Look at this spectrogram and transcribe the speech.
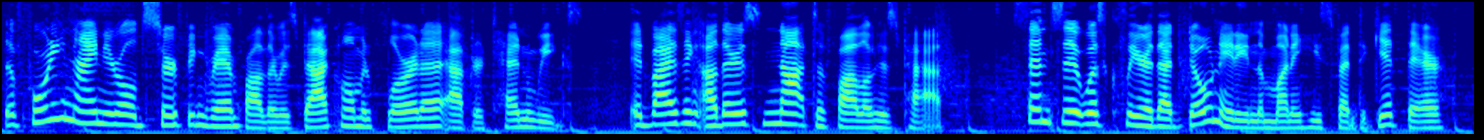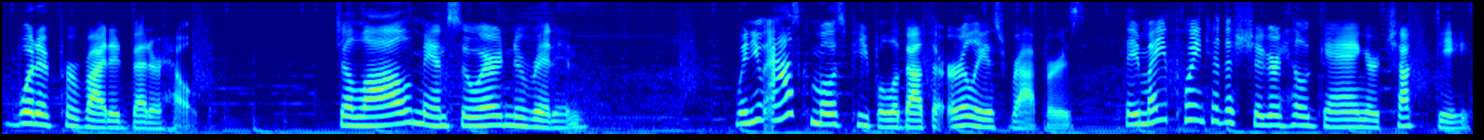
The 49 year old surfing grandfather was back home in Florida after 10 weeks, advising others not to follow his path, since it was clear that donating the money he spent to get there would have provided better help. Jalal Mansour Nuruddin, when you ask most people about the earliest rappers, they might point to the Sugar Hill Gang or Chuck D,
